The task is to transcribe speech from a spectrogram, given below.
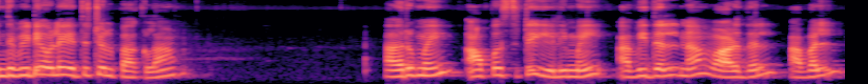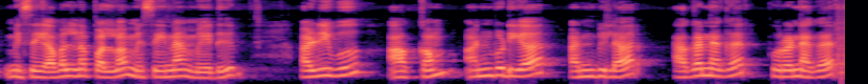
இந்த வீடியோவில் எத்துச்சொல் பார்க்கலாம். அருமை ஆப்போசிட்டு எளிமை அவிதல்னா வாழ்தல் அவள் மிசை அவள்னா பள்ளம் மிசைனா மேடு. அழிவு ஆக்கம் அன்புடையார் அன்பிலார் அகநகர் புறநகர்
